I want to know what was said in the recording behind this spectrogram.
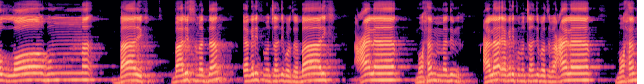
আল্লাহুম্মা, বারিক। বালিফ মাদ্দান এগালিফ চান পড়তে হবে। বারিক, আলা মুহাম্মাদিন, আলা এগালিফ চান দিয়ে পড়তে হবে। আলা মোহাম,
